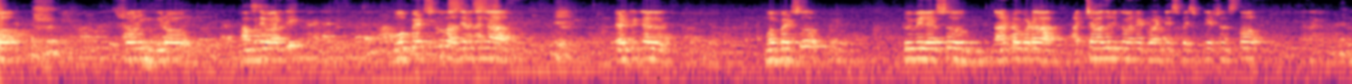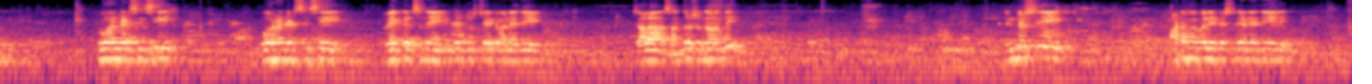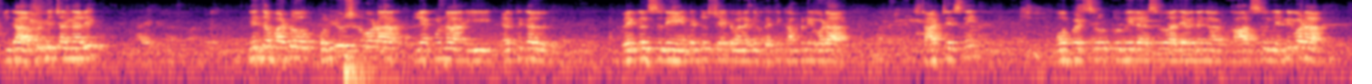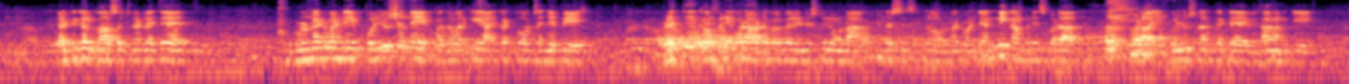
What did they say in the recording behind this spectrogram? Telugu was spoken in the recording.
షోరూమ్ హీరో కంపెనీ వారిది. మోపెట్స్ అదేవిధంగా ఎలక్ట్రికల్ మోపెట్స్ టూ వీలర్స్ దాంట్లో కూడా అత్యాధునికమైనటువంటి స్పెసిఫికేషన్స్తో two hundred CC four hundred CC వెహికల్స్ని ఇంట్రడ్యూస్ చేయడం అనేది చాలా సంతోషంగా ఉంది. ఇండస్ట్రీ ఆటోమొబైల్ ఇండస్ట్రీ అనేది ఇంకా అభివృద్ధి చెందాలి. దీంతోపాటు పొల్యూషన్ కూడా లేకుండా ఈ ఎలక్ట్రికల్ వెహికల్స్ని ఇంట్రడ్యూస్ చేయడం అనేది ప్రతి కంపెనీ కూడా స్టార్ట్ చేసి మోపెడ్స్ టూ వీలర్స్ అదేవిధంగా కార్స్ ఇవన్నీ కూడా ఎలక్ట్రికల్ కార్స్ వచ్చినట్లయితే ఇప్పుడున్నటువంటి పొల్యూషన్ని కొంతవరకు అరికట్టుకోవచ్చు అని చెప్పి ప్రతి కంపెనీ కూడా ఆటోమొబైల్ ఇండస్ట్రీలో ఉన్న ఇండస్ట్రీస్లో ఉన్నటువంటి అన్ని కంపెనీస్ కూడా ఇవాళ ఈ పొల్యూషన్ అరికట్టే విధానానికి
